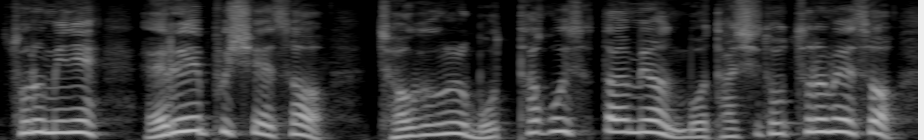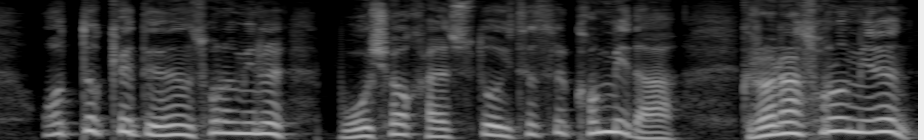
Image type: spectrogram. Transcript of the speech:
손흥민이 LAFC에서 적응을 못하고 있었다면 뭐 다시 토트넘에서 어떻게든 손흥민을 모셔갈 수도 있었을 겁니다. 그러나 손흥민은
